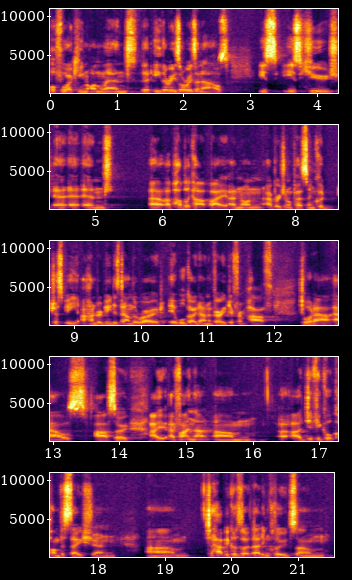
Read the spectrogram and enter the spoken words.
of working on land that either is or isn't ours is is huge, and a public art by a non-Aboriginal person could just be 100 metres down the road. It will go down a very different path to what our, ours are. So I, I find that um, a, a, difficult conversation um, to have because that includes um,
